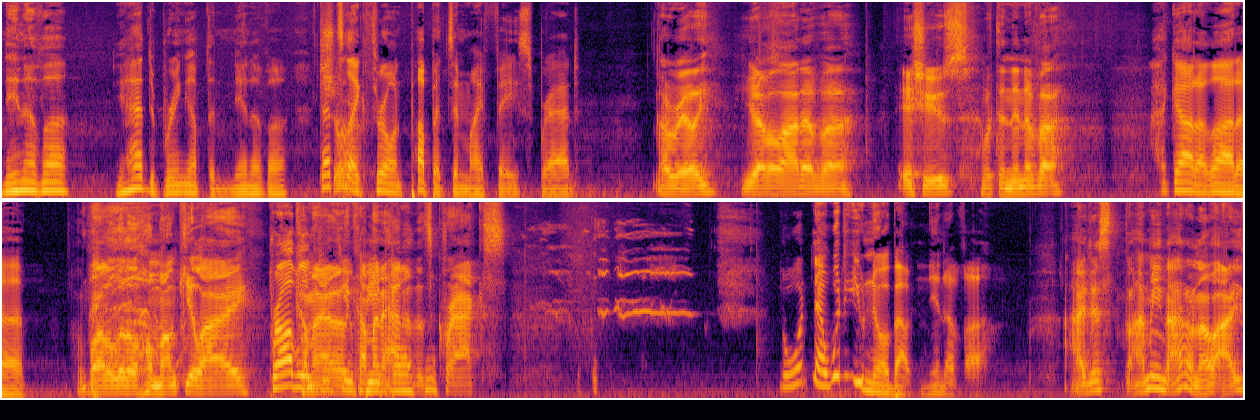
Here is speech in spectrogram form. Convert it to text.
Nineveh? You had to bring up the Nineveh. That's Sure. like throwing puppets in my face, Brad. Oh, really? You have a lot of uh, issues with the Nineveh. I got a lot of A lot of little homunculi problems coming out of you coming people. out of those cracks. What now? What do you know about Nineveh? I just, I mean, I don't know. I,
